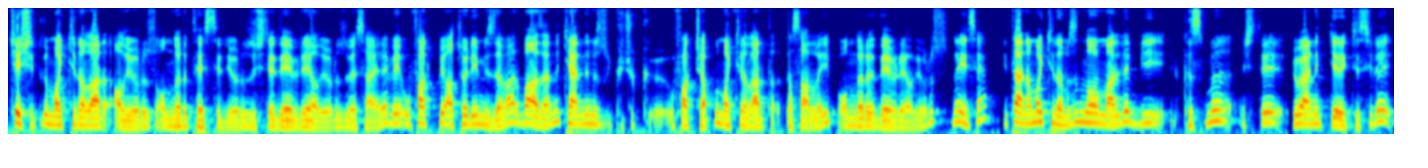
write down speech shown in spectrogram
çeşitli makineler alıyoruz. Onları test ediyoruz. işte devreye alıyoruz vesaire. Ve ufak bir atölyemiz de var. Bazen de kendimiz küçük e, ufak çaplı makineler ta- tasarlayıp onları devreye alıyoruz. Neyse. Bir tane makinamızın normalde bir kısmı işte güvenlik gerekçesiyle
